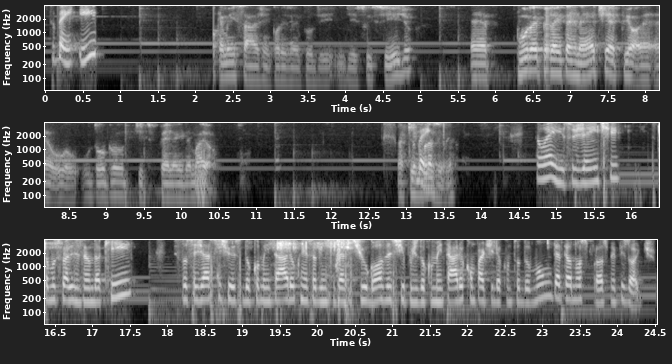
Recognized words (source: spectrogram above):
Muito bem. E qualquer mensagem, por exemplo, de, de suicídio, é, por pela internet é pior, é, é o, o, dobro de pena ainda é maior. Aqui Muito no bem. Brasil, né? Então é isso, gente. Estamos finalizando aqui. Se você já assistiu esse documentário, conhece alguém que já assistiu, gosta desse tipo de documentário, compartilha com todo mundo e até o nosso próximo episódio.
